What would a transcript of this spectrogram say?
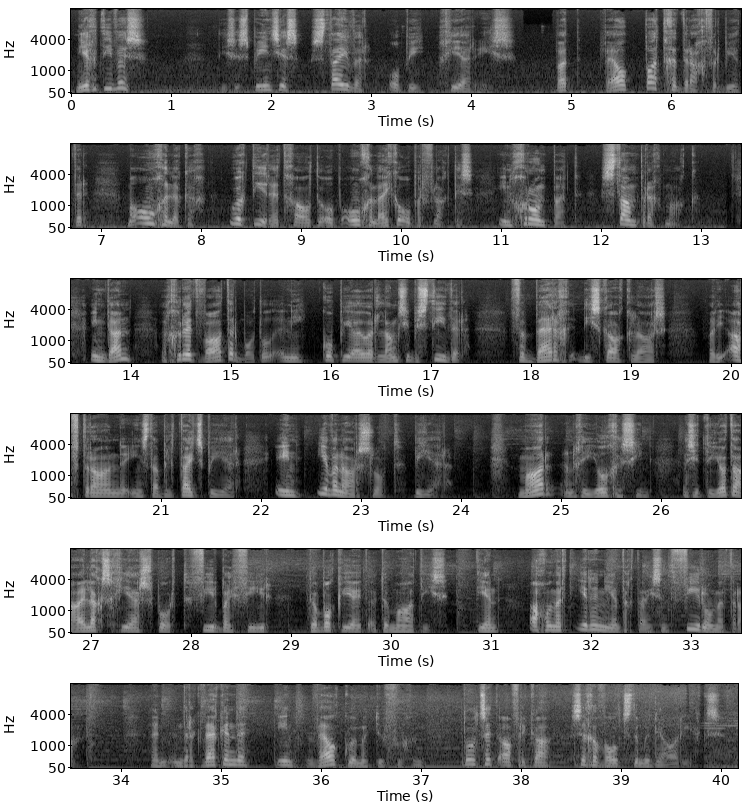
Negatiefs: die suspensie is stywer op die GRS wat wel padgedrag verbeter, maar ongelukkig ook die ritgehalte op ongelyke oppervlaktes en grondpad stamprig maak. En dan 'n groot waterbottel in die koppiehouer langs die bestuurder verberg die skakelaars wat die afdraande en stabiliteitsbeheer en ewenaarslot beheer. Maar in geheel gesien is die Toyota Hilux GR Sport 4x4 dubbelkajuit outomaties teen R891400. 'n indrukwekkende en welkome toevoeging tot Suid-Afrika se gewildste modelreeks.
